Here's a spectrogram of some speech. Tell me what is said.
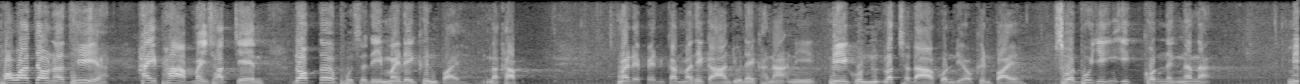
เพราะว่าเจ้าหน้าที่ให้ภาพไม่ชัดเจน ดรผุษดีไม่ได้ขึ้นไปนะครับ ไม่ได้เป็นกรรมธิการอยู่ในคณะนี้ มีคุณรัชดาคนเดียวขึ้นไป ส่วนผู้หญิงอีกคนหนึ่งนั้นน่ะมี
